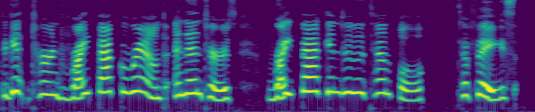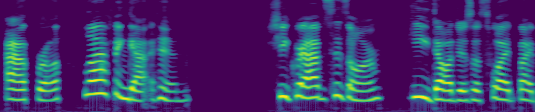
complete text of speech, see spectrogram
to get turned right back around and enters right back into the temple to face Aphra laughing at him. She grabs his arm, he dodges a swipe by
